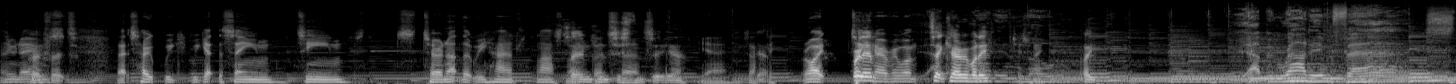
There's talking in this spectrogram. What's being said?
Who knows? Perfect. Let's hope we we get the same team, s- turn up that we had last Same night. but, uh, consistency, yeah. yeah, exactly. Right. Brilliant. Take care, everyone. Take care, everybody. Cheers, mate. Bye. I've been riding fast.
